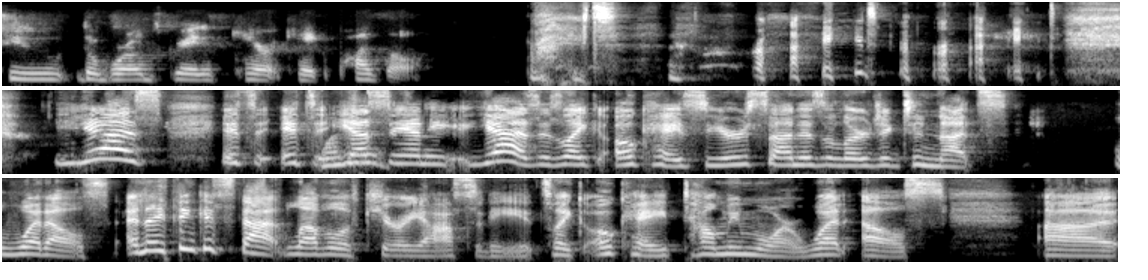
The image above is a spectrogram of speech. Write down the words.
to the world's greatest carrot cake puzzle? Right. right. Right. Yes. It's it's what yes, is- Annie. Yes. It's like, okay, so your son is allergic to nuts. What else? And I think it's that level of curiosity. It's like, okay, tell me more. What else? Uh,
